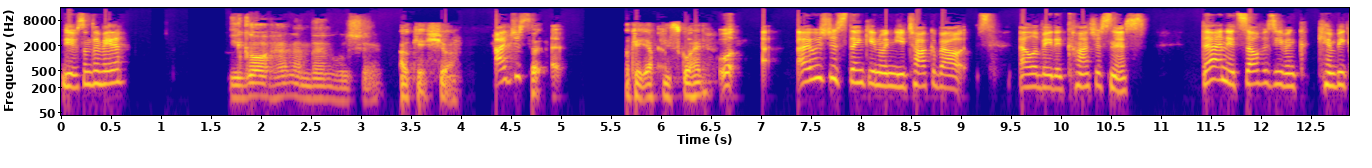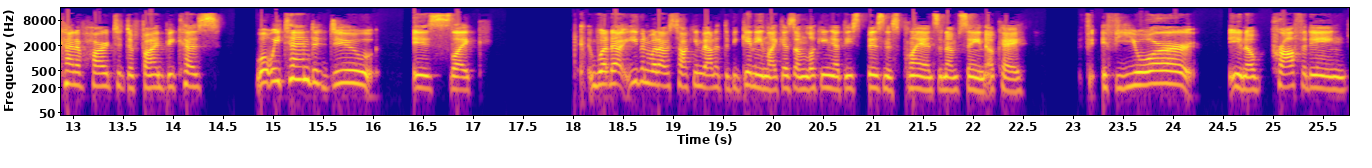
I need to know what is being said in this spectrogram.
Do you have something, Veda? You go ahead and then we'll share. Okay, sure. I just. Uh, okay, yeah, please go ahead. Well, I was just thinking when you talk about elevated consciousness, that in itself is even can be kind of hard to define because what we tend to do is like what I, even what I was talking about at the beginning, like as I'm looking at these business plans and I'm saying, okay, if, if you're, you know, profiting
